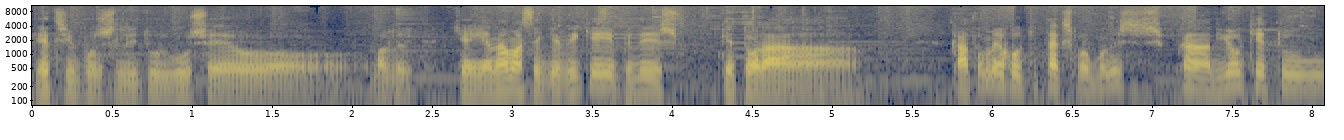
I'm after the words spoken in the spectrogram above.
έτσι όπως λειτουργούσε ο Βαλβέρδε. Και για να είμαστε και δίκαιοι, επειδή σ- και τώρα κάθομαι, έχω κοιτάξει προπονήσεις κάνα δυο και του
